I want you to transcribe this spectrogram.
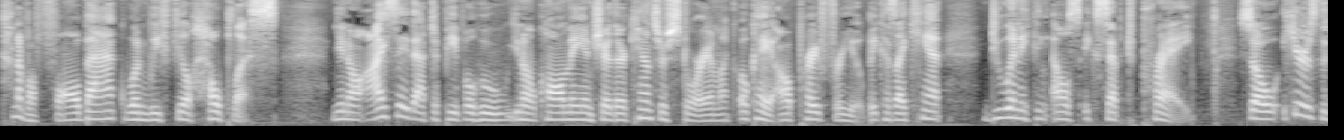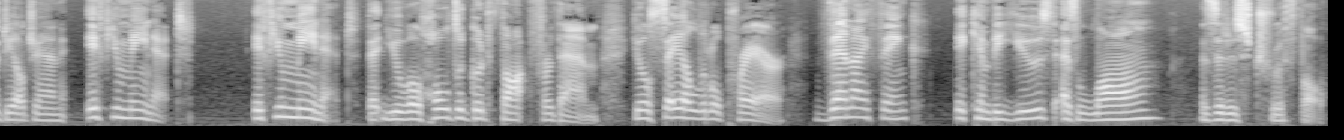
kind of a fallback when we feel helpless. You know, I say that to people who, you know, call me and share their cancer story. I'm like, okay, I'll pray for you because I can't do anything else except pray. So here's the deal, Jan. If you mean it, if you mean it, that you will hold a good thought for them, you'll say a little prayer, then I think it can be used as long as it is truthful.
